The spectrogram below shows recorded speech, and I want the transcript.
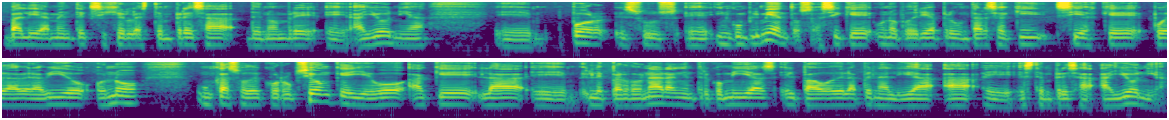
válidamente exigirle a esta empresa de nombre Ionia eh, por sus eh, incumplimientos. Así que uno podría preguntarse aquí si es que puede haber habido o no un caso de corrupción que llevó a que la, eh, le perdonaran, entre comillas, el pago de la penalidad a esta empresa Ionia.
